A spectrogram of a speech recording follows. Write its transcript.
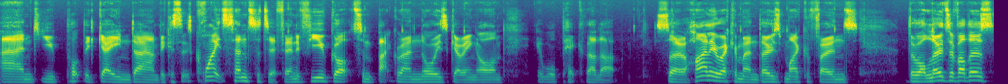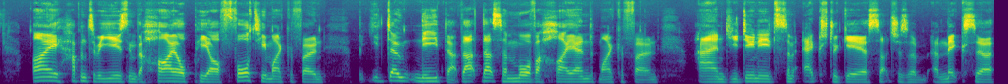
and you put the gain down because it's quite sensitive and if you've got some background noise going on it will pick that up. So highly recommend those microphones. There are loads of others. I happen to be using the Heil PR40 microphone, but you don't need that. That that's a more of a high-end microphone, and you do need some extra gear such as a, a mixer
